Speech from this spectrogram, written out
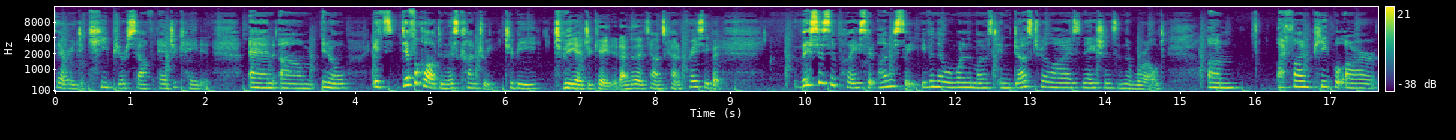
to keep yourself educated and um, you know it's difficult in this country to be to be educated i know that sounds kind of crazy but this is a place that honestly even though we're one of the most industrialized nations in the world um, i find people are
